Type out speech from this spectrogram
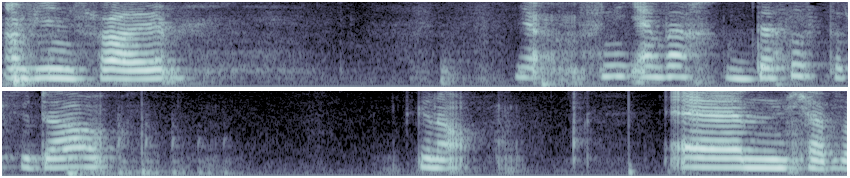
Auf jeden Fall ja, finde ich einfach, das ist dafür da. Genau. Ähm, ich habe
